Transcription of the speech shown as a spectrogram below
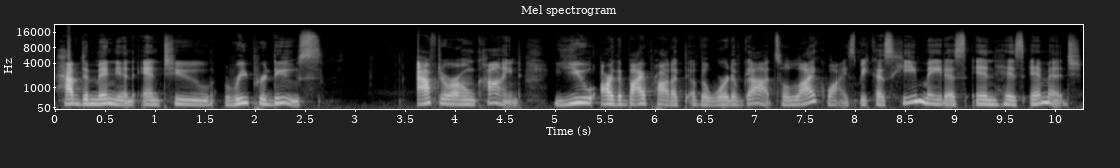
have dominion and to reproduce after our own kind. You are the byproduct of the word of God. So, likewise, because he made us in his image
